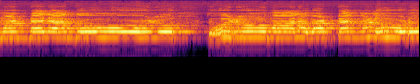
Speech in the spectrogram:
മണ്ഡലം തോഴു തൊഴുമാലവട്ടങ്ങളോടും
